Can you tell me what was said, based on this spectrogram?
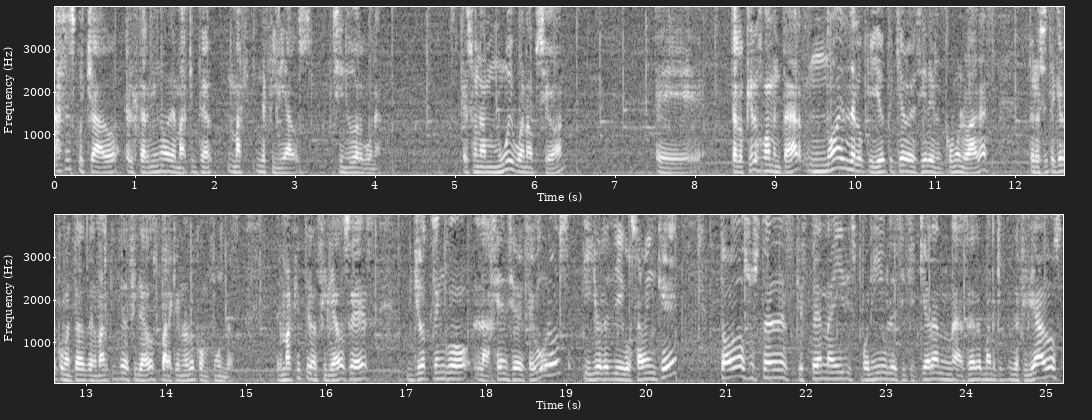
¿has escuchado el término de marketing, marketing de afiliados? Sin duda alguna. Es una muy buena opción. Eh, te lo quiero comentar. No es de lo que yo te quiero decir en cómo lo hagas, pero sí te quiero comentar del marketing de afiliados para que no lo confundas. El marketing de afiliados es, yo tengo la agencia de seguros y yo les digo, ¿saben qué? Todos ustedes que estén ahí disponibles y que quieran hacer marketing de afiliados,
